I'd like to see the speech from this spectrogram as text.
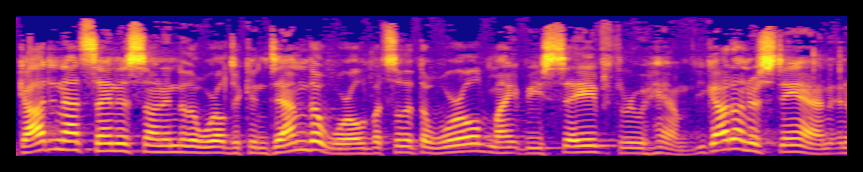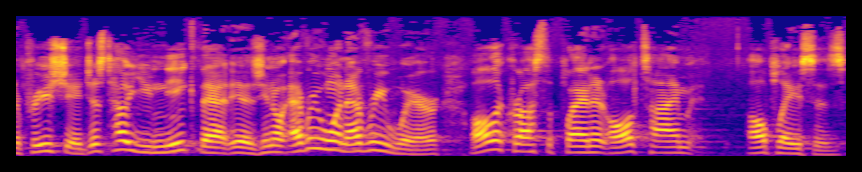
God did not send his Son into the world to condemn the world, but so that the world might be saved through him. You got to understand and appreciate just how unique that is. You know, everyone everywhere, all across the planet, all time, all places,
